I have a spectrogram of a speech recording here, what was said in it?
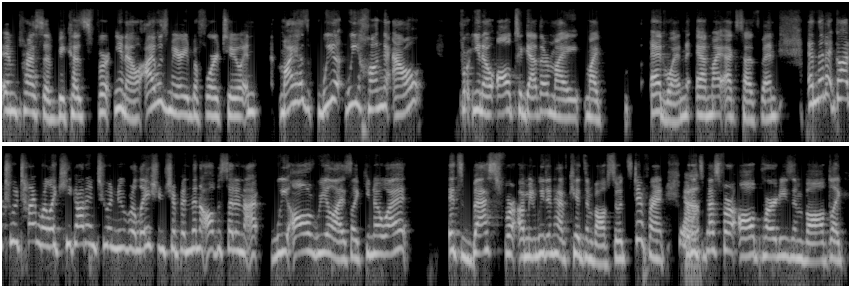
impressive because for, you know, I was married before too. And my husband, we, we hung out for, you know, all together, my, my, Edwin and my ex-husband. And then it got to a time where like he got into a new relationship and then all of a sudden I, we all realized like, you know what? It's best for I mean, we didn't have kids involved, so it's different, but it's best for all parties involved. Like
